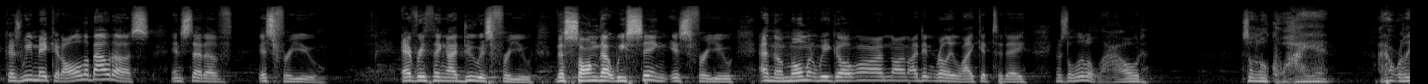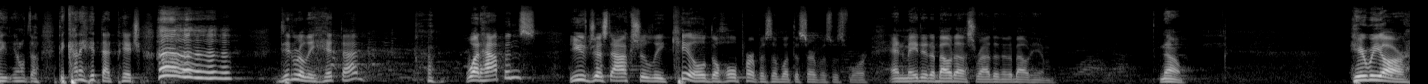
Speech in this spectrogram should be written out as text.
because we make it all about us instead of it's for you. Everything I do is for you. The song that we sing is for you. And the moment we go, oh, no, I didn't really like it today, it was a little loud, it was a little quiet. I don't really, you know, the, they kind of hit that pitch. Ah, didn't really hit that. what happens? You've just actually killed the whole purpose of what the service was for and made it about us rather than about Him. Now, here we are.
